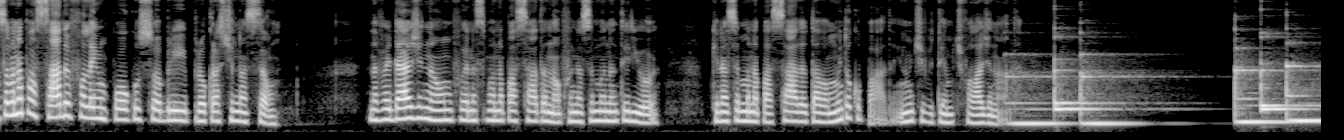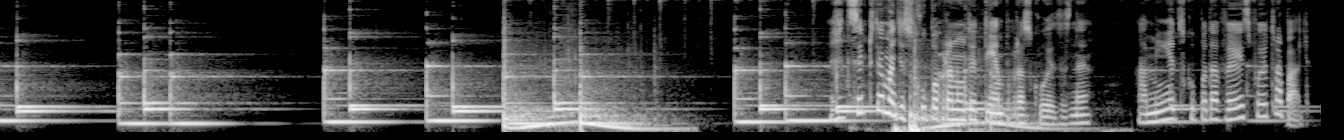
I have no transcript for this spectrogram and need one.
semana passada eu falei um pouco sobre procrastinação. Na verdade, não, não foi na semana passada, não, foi na semana anterior. Porque na semana passada eu estava muito ocupada e não tive tempo de falar de nada. A gente sempre tem uma desculpa para não ter tempo para as coisas, né? A minha desculpa da vez foi o trabalho.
